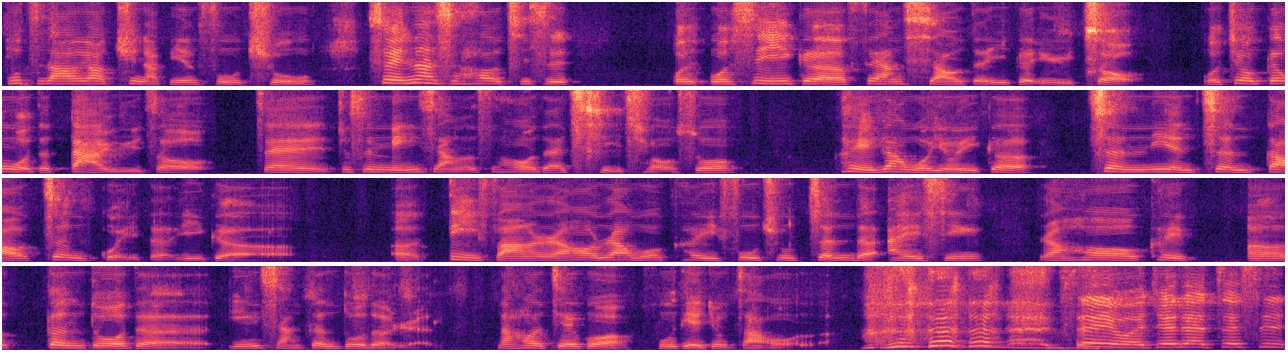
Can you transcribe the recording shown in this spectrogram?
不知道要去哪边付出。所以那时候，其实我我是一个非常小的一个宇宙。我就跟我的大宇宙在就是冥想的时候，我在祈求说，可以让我有一个正念、正道、正轨的一个呃地方，然后让我可以付出真的爱心，然后可以呃更多的影响更多的人。然后结果蝴蝶就找我了，所以我觉得这是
